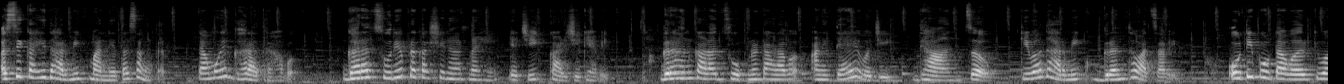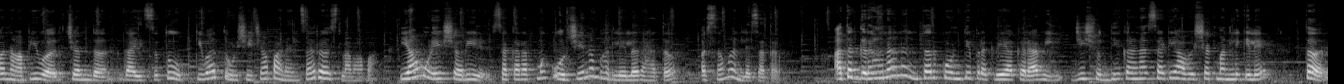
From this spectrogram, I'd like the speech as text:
असे काही धार्मिक मान्यता सांगतात. त्यामुळे घरात राहावं. घरात सूर्यप्रकाश येणार नाही याची काळजी घ्यावी. ग्रहण काळात झोपणं टाळावं आणि त्याऐवजी ध्यान जप किंवा धार्मिक ग्रंथ वाचावे. ओटीपोटावर किंवा नाभीवर चंदन गाईचं तूप किंवा तुळशीच्या पानांचा रस लावावा. यामुळे शरीर सकारात्मक ऊर्जेनं भरलेलं राहतं असं मानलं जातं. आता ग्रहणानंतर कोणती प्रक्रिया करावी जी शुद्धीकरणासाठी आवश्यक मानले गेले? तर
